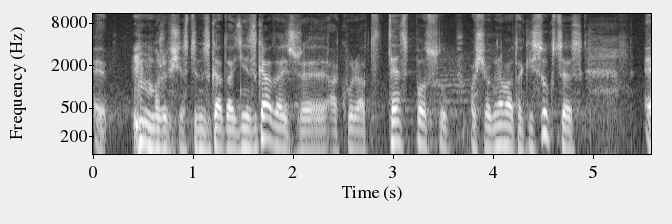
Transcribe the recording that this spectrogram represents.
e, może się z tym zgadzać, nie zgadzać, że akurat w ten sposób osiągnęła taki sukces, e,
